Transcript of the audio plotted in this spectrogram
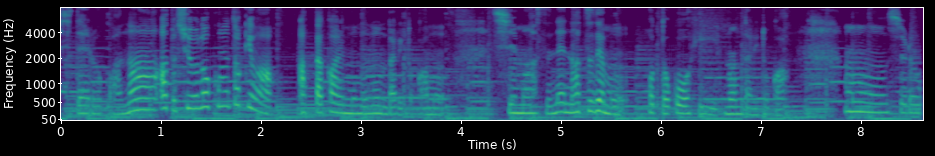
してるかな。あと収録の時はあったかいもの飲んだりとかもしますね。夏でもホットコーヒー飲んだりとかもうする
